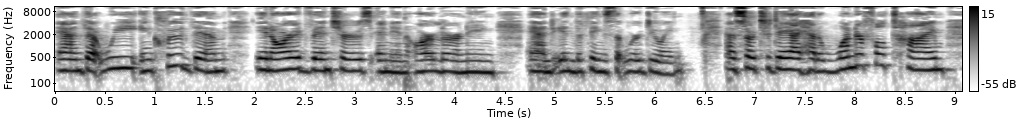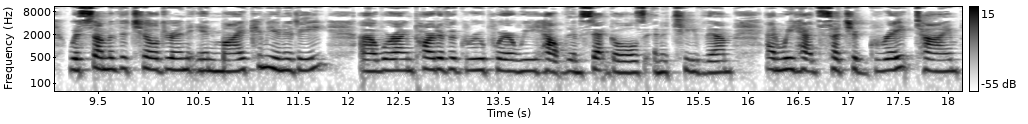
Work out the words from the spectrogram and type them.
and that we include them in our adventures and in our learning and in the things that we're doing. And so today I had a wonderful time with some of the children in my community, uh, where I'm part of a group where we help them set goals and achieve them. And we had such a great time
